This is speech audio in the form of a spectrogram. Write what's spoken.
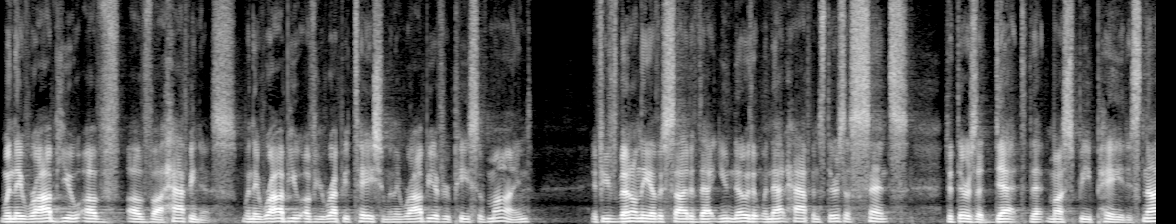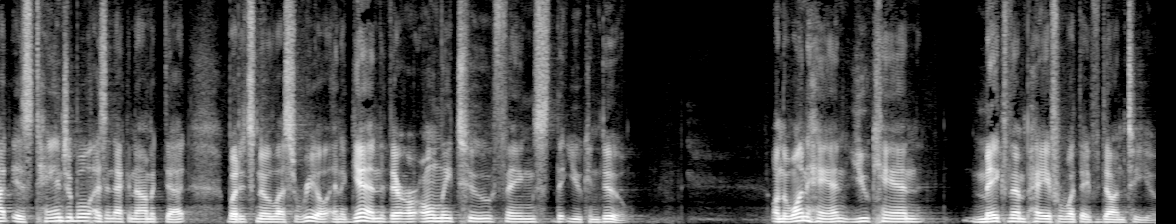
when they rob you of, of uh, happiness, when they rob you of your reputation, when they rob you of your peace of mind, if you've been on the other side of that, you know that when that happens, there's a sense that there's a debt that must be paid. It's not as tangible as an economic debt, but it's no less real. And again, there are only two things that you can do. On the one hand, you can make them pay for what they've done to you.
